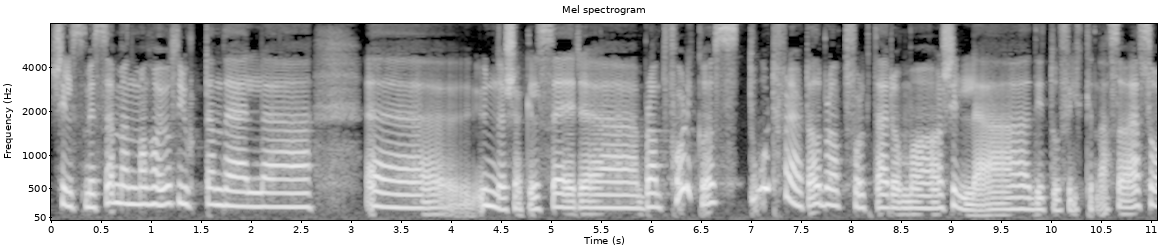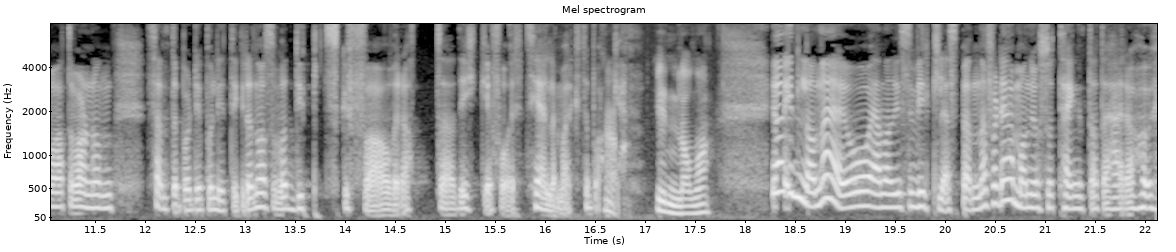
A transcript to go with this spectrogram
skilsmisse, men man har jo også gjort en del eh, undersøkelser eh, blant folk, og stort flertall blant folk der om å skille de to fylkene. Så jeg så at det var noen Senterpartipolitikere nå som var dypt skuffa over at eh, de ikke får Telemark tilbake. Ja. Innlandet? Ja, Innlandet er jo en av de som virkelig er spennende. For det har man jo også tenkt at det her har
